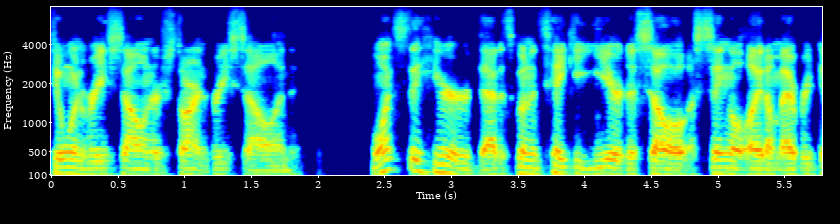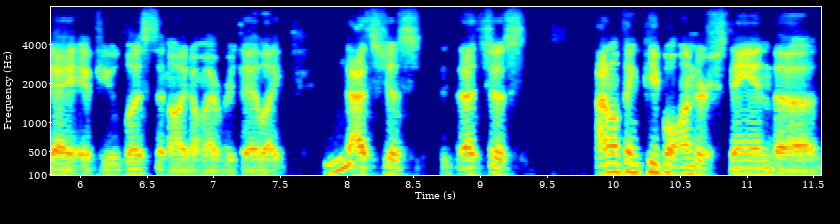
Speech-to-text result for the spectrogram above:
doing reselling or starting reselling wants to hear that it's going to take a year to sell a single item every day if you list an item every day. Like mm-hmm. that's just that's just I don't think people understand the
